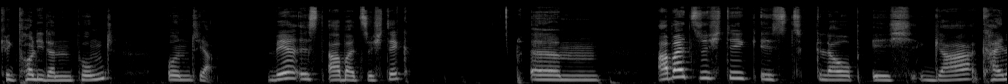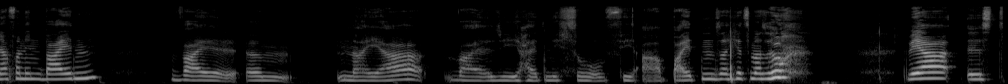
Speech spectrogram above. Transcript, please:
kriegt Holly dann einen Punkt und ja, wer ist arbeitssüchtig? Ähm, arbeitssüchtig ist, glaube ich, gar keiner von den beiden, weil, ähm, naja, weil sie halt nicht so viel arbeiten, sag ich jetzt mal so. Wer ist,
